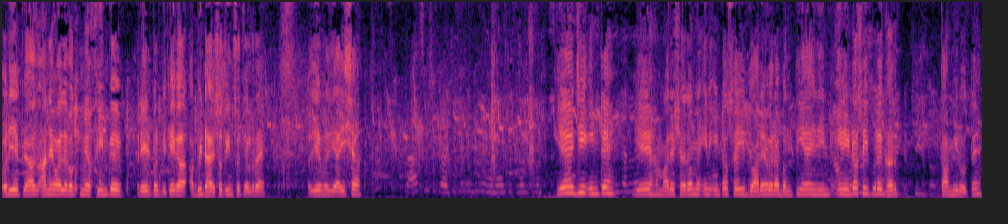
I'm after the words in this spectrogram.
और ये प्याज आने वाले वक्त में अफीम के रेट पर बिकेगा। अभी ढाई सौ तीन सौ चल रहा है। और ये मेरी आयशा ये है जी ईंटें। ये हमारे शहरों में इन ईंटों से ही द्वारें वगैरह बनती हैं। इन इन ईंटों से ही पूरे घर तामीर होते हैं।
